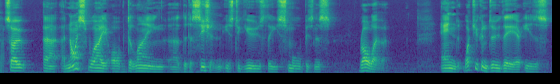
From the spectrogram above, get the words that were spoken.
right. So, uh, a nice way of delaying uh, the decision is to use the small business rollover. And what you can do there is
